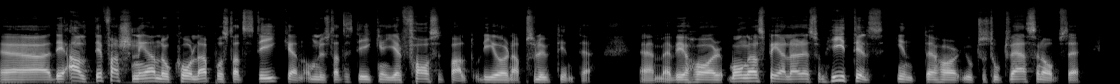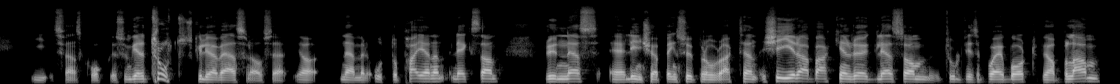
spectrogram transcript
Eh, det är alltid fascinerande att kolla på statistiken, om nu statistiken ger facit på allt och det gör den absolut inte. Eh, men vi har många spelare som hittills inte har gjort så stort väsen av sig i svensk hockey som vi hade trott skulle göra väsen av sig. Jag nämner Otto Pajanen, Leksand, Rynnes, eh, Linköping, supermålvakten, Kira, backen, Rögle som troligtvis är på väg bort. Vi har Blam,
